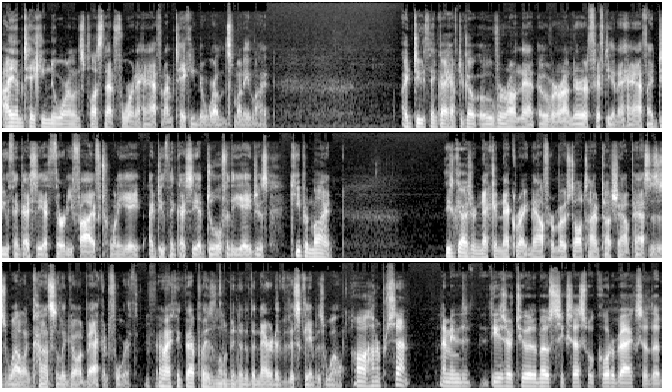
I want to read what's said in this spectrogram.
I am taking New Orleans plus that four and a half, and I'm taking New Orleans money line. I do think I have to go over on that over under of 50 and a half. I do think I see a 35 28. I do think I see a duel for the ages. Keep in mind, these guys are neck and neck right now for most all time touchdown passes as well and constantly going back and forth. And I think that plays a little bit into the narrative of this game as well. Oh, 100%. I mean, th- these are two of the most successful quarterbacks of the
